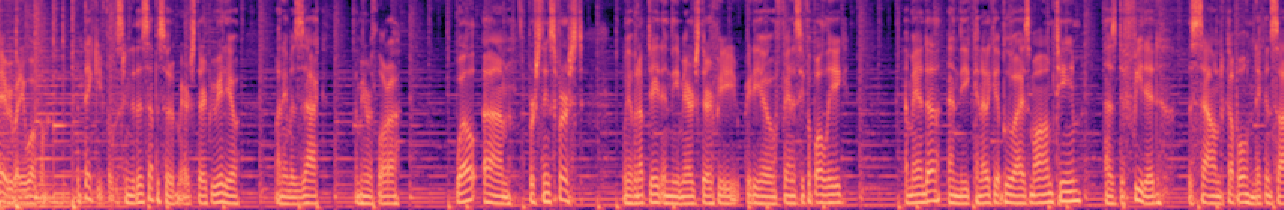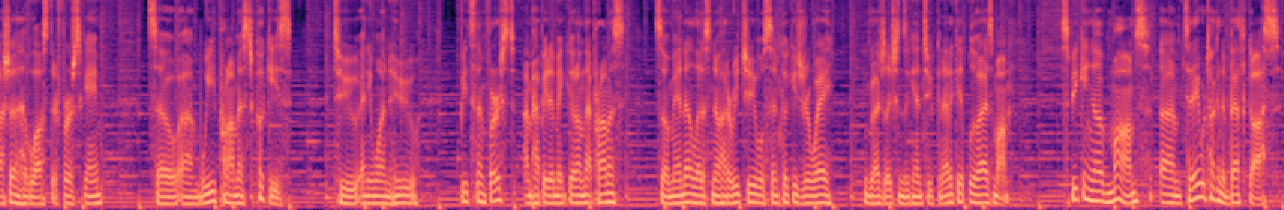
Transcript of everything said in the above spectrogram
Hey, everybody, welcome. And thank you for listening to this episode of Marriage Therapy Radio. My name is Zach. I'm here with Laura. Well, um, first things first, we have an update in the Marriage Therapy Radio Fantasy Football League. Amanda and the Connecticut Blue Eyes Mom team has defeated the sound couple. Nick and Sasha have lost their first game. So um, we promised cookies to anyone who beats them first. I'm happy to make good on that promise. So, Amanda, let us know how to reach you. We'll send cookies your way. Congratulations again to Connecticut Blue Eyes Mom. Speaking of moms, um, today we're talking to Beth Goss.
